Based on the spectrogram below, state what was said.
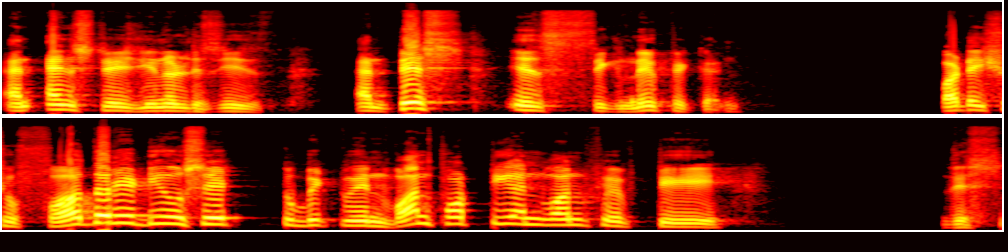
and end-stage renal disease. And this is significant. But if you further reduce it to between 140 and 150, this,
